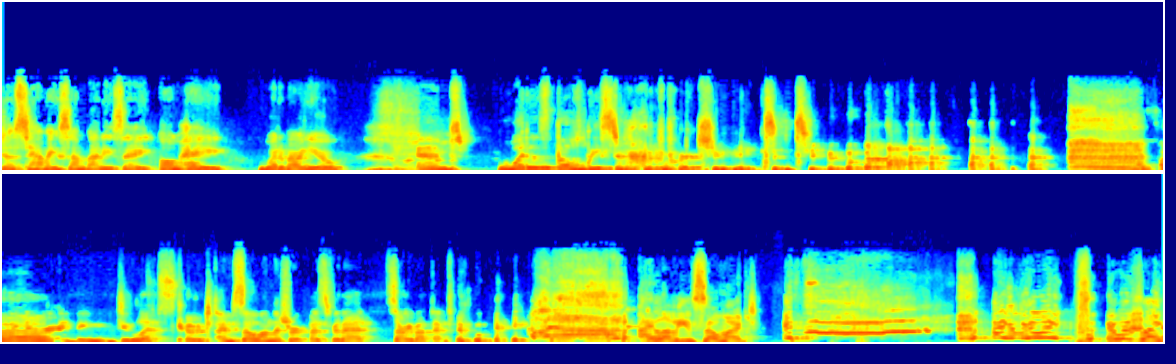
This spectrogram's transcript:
just having somebody say, Oh, hey, what about you? And what is the least amount of work you need to do? That's my ah. never ending do less coach. I'm so on the short bus for that. Sorry about that. I love you so much. I feel like it was like,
